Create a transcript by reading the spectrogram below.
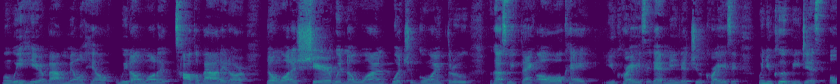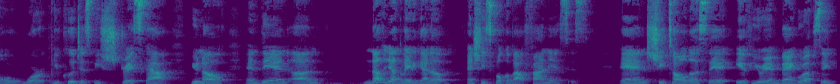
when we hear about mental health, we don't want to talk about it or don't want to share with no one what you're going through because we think, oh, okay, you crazy. That means that you're crazy. When you could be just overworked. You could just be stressed out, you know. And then um, another young lady got up and she spoke about finances. And she told us that if you're in bankruptcy,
